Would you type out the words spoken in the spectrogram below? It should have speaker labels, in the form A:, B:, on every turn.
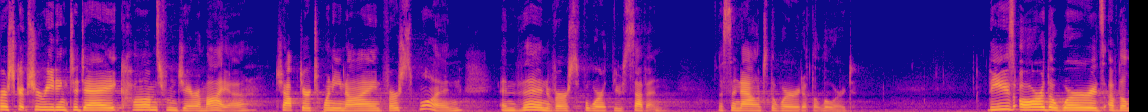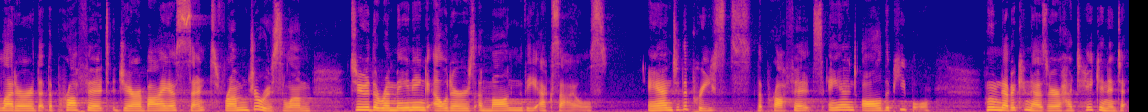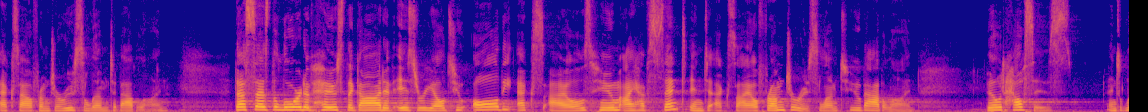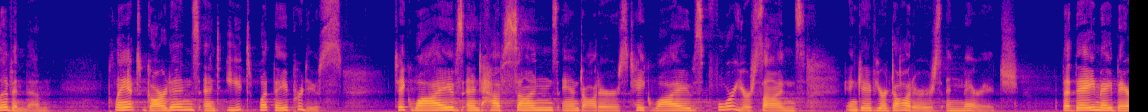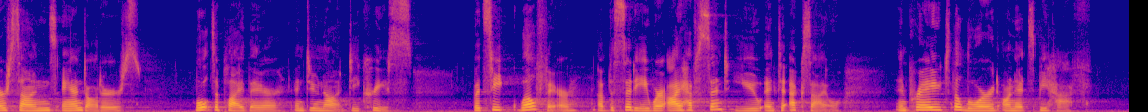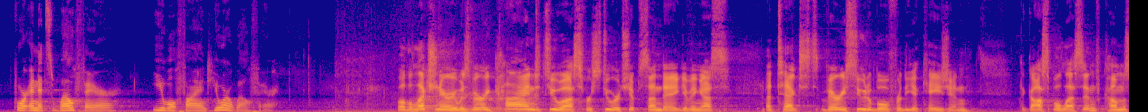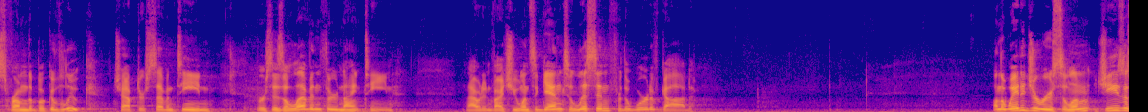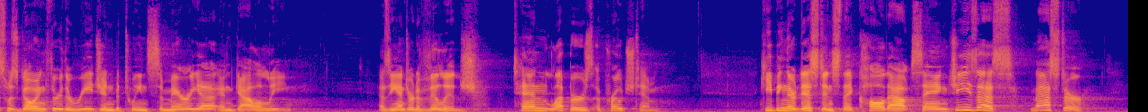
A: first scripture reading today comes from Jeremiah chapter 29, verse 1, and then verse 4 through 7. Listen now to the word of the Lord. These are the words of the letter that the prophet Jeremiah sent from Jerusalem to the remaining elders among the exiles, and to the priests, the prophets, and all the people, whom Nebuchadnezzar had taken into exile from Jerusalem to Babylon. Thus says the Lord of hosts, the God of Israel, to all the exiles whom I have sent into exile from Jerusalem to Babylon build houses and live in them. Plant gardens and eat what they produce. Take wives and have sons and daughters. Take wives for your sons and give your daughters in marriage, that they may bear sons and daughters. Multiply there and do not decrease, but seek welfare of the city where I have sent you into exile, and pray to the Lord on its behalf for in its welfare you will find your welfare.
B: Well, the lectionary was very kind to us for Stewardship Sunday, giving us a text very suitable for the occasion. The gospel lesson comes from the book of Luke, chapter 17, verses 11 through 19. And I would invite you once again to listen for the word of God. On the way to Jerusalem, Jesus was going through the region between Samaria and Galilee. As he entered a village, ten lepers approached him. Keeping their distance, they called out, saying, Jesus, Master,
